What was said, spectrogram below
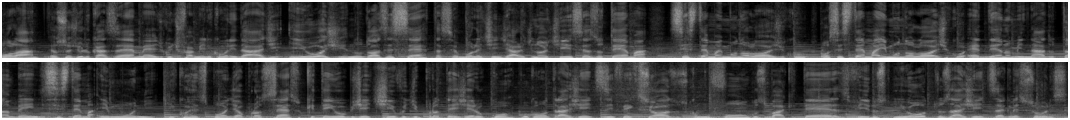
Olá, eu sou Júlio Cazé, médico de família e comunidade, e hoje, no Dose Certa, seu boletim diário de notícias, o tema Sistema Imunológico. O sistema imunológico é denominado também de sistema imune, que corresponde ao processo que tem o objetivo de proteger o corpo contra agentes infecciosos, como fungos, bactérias, vírus e outros agentes agressores.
